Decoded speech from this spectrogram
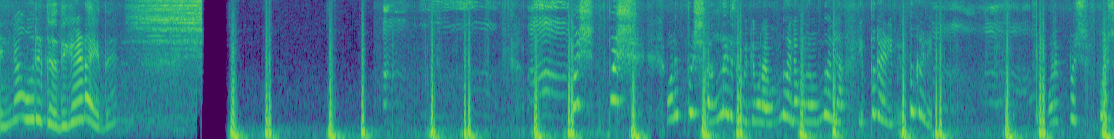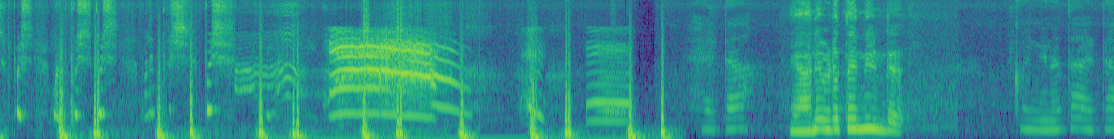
എന്നാ ഒരു ഗതികേടാ ഇത് പുഷ് പുഷ് മോളെ പുഷ് നന്നായിട്ട് ശ്രമിക്കും മോളെ ഒന്നുമില്ല മോളെ ഒന്നുമില്ല ഇപ്പൊ കഴിയും ഇപ്പൊ കഴിയും മോളെ push push push push push ഏട്ടാ ഞാനിവിടെ തന്നെയുണ്ട്. കുഞ്ഞിനെ താഴട്ടാ.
